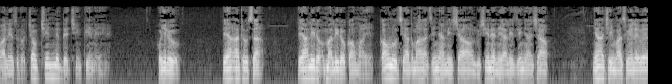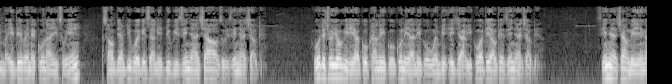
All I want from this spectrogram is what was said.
ဘာလဲဆိုတော့ကြောက်ချင်းနှစ်သက်ချင်းကင်းတယ်ဘုန်းကြီးတို့တရားအထုစတရားလေးတော့အမှတ်လေးတော့ကောင်းပါရဲ့ကောင်းလို့ဆရာသမားကဈဉ္ညာလေးရှောင်းလူရှင်းတဲ့နေရာလေးဈဉ္ညာရှောင်းညအချိန်မှဆိုရင်လည်းပဲမအိပ်သေးပဲနဲ့9နာရီဆိုရင်အဆောင်ပြန်ပြုတ်ပွဲကိစ္စလေးပြုတ်ပြီးဈဉ္ညာရှောင်းဆိုပြီးဈဉ္ညာရှောက်တယ်ဟိုတချို့ယောဂီတွေကကိုယ်ခန်းလေးကိုကိုယ်နေရာလေးကိုဝင်ပြီးအိပ်ကြပြီးကိုယ်ကတယောက်တည်းဈဉ္ညာရှောက်တယ်ဈဉ္ညာရှောက်နေရင်က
